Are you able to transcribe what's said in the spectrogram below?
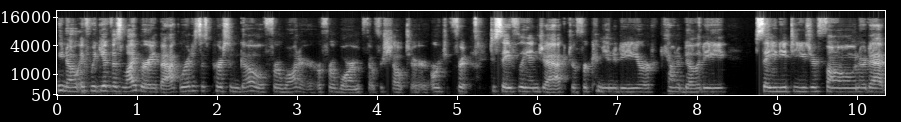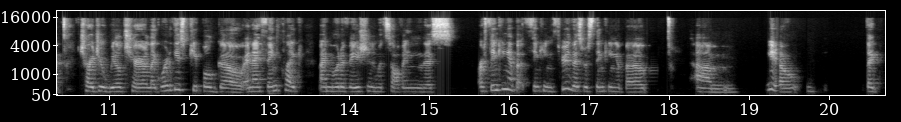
you know, if we give this library back, where does this person go for water or for warmth or for shelter or to, for to safely inject or for community or accountability? Say you need to use your phone or to charge your wheelchair. Like, where do these people go? And I think like my motivation with solving this or thinking about thinking through this was thinking about, um, you know, like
